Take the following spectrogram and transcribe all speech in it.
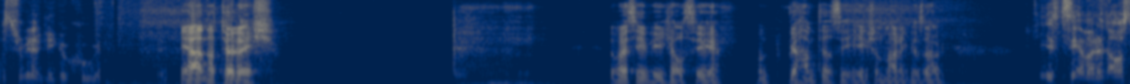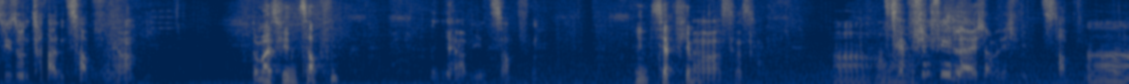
bist schon wieder die Kugel. Ja, natürlich. Du weißt eh, wie ich aussehe. Und wir haben das eh schon mal gesagt. Ich sehe aber nicht aus wie so ein Tannenzapfen, ja? Du meinst wie ein Zapfen? Ja, wie ein Zapfen. Wie ein Zäpfchen. Ja, was ist das? Ah, oh. Zäpfchen vielleicht, aber nicht wie ein Zapfen. Ah.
